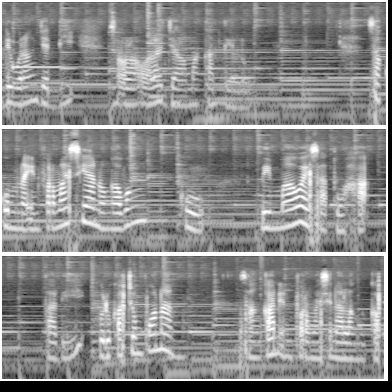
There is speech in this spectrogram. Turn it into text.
jadi orang jadi seolah-olah jalma katilu sakumna informasi anu ngawengku 5 w 1 h tadi kudu kacumponan sangkan informasi lengkap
